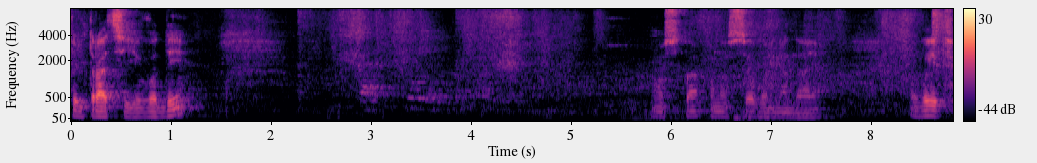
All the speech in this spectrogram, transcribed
фільтрації води. Ось так у нас все виглядає. Вид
